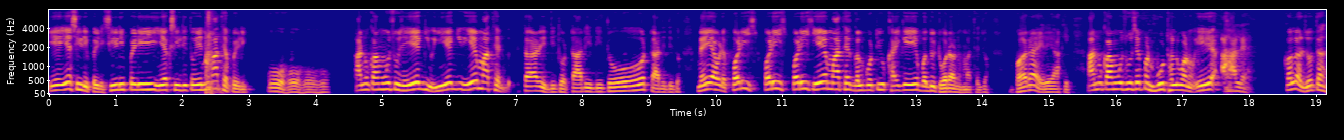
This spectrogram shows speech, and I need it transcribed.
એ એ સીડી પડી સીડી પડી, એક સીડી તો એની માથે પડી. ઓહો, હો હો. આનું કામ ઊંચું છે. એ ગયું એ ગયું, એ માથે ટાળી દીધો ટાળી દીધો ટાળી દીધો. નહીં આવડે, પડીશ પડીશ પડીશ, એ માથે ગલગોટિયું ખાઈ ગઈ, એ બધું ઢોરાનું માથે જો. ભરાય રે આખી. આનું કામ ઊંચું છે, પણ બૂટ હલવાનું. એ હાલે. કલર જોતા,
